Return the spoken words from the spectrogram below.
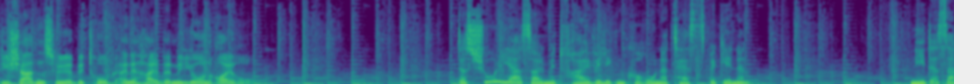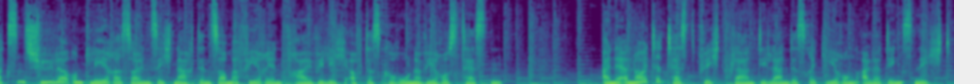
Die Schadenshöhe betrug eine halbe Million Euro. Das Schuljahr soll mit freiwilligen Corona-Tests beginnen. Niedersachsens Schüler und Lehrer sollen sich nach den Sommerferien freiwillig auf das Coronavirus testen. Eine erneute Testpflicht plant die Landesregierung allerdings nicht.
